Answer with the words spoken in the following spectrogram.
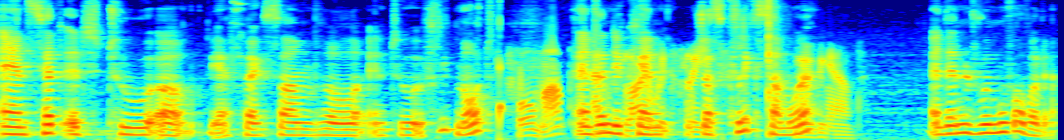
and set it to, uh, yeah, for example, into a fleet mode. and then you can just click somewhere and then it will move over there.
